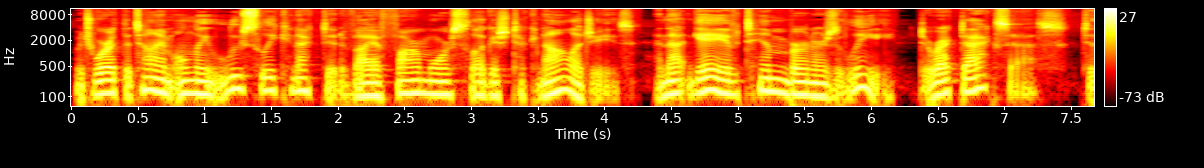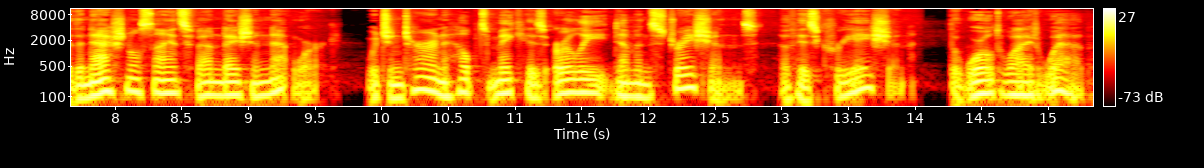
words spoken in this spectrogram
which were at the time only loosely connected via far more sluggish technologies, and that gave Tim Berners Lee direct access to the National Science Foundation network which in turn helped make his early demonstrations of his creation, the World Wide Web,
